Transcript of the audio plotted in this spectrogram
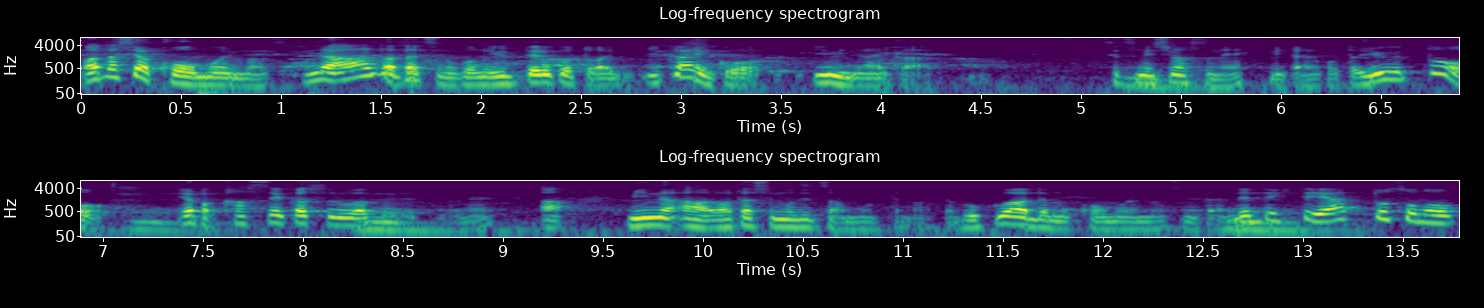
私はこう思います。であなたたちのこの言ってることはいかにこう意味ないか説明しますね、みたいなことを言うと、やっぱ活性化するわけですよね、あみんなあ私も実は思ってました。僕はでもこう思いますみたいな。出てきてやっとその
